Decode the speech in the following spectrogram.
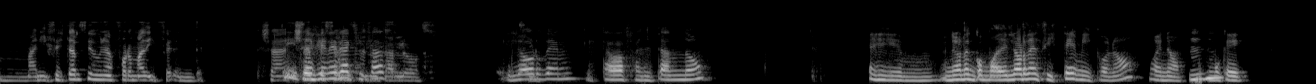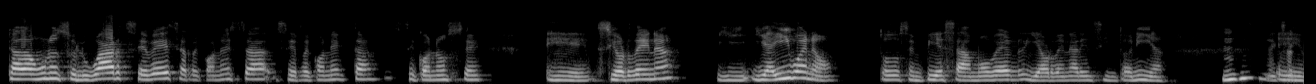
manifestarse de una forma diferente. Ya, sí, se genera quizás el orden que estaba faltando eh, en orden como del orden sistémico, ¿no? Bueno, como que cada uno en su lugar se ve, se reconoce, se reconecta, se conoce, eh, se ordena y, ahí, bueno, todo se empieza a mover y a ordenar en sintonía. Eh,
